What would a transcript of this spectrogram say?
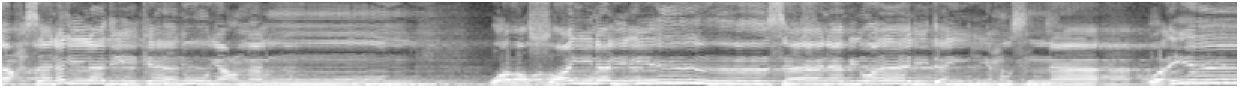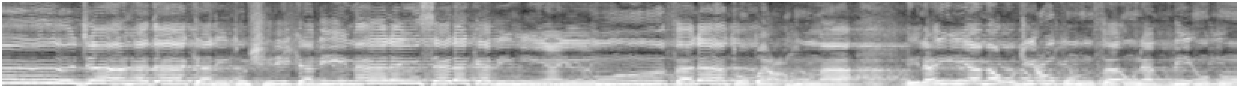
أحسن الذي كانوا يعملون. ووصينا الإنسان بوالديه حسنا وإن جاهداك لتشرك بي ما ليس لك به علم فلا تطعهما. إلي مرجعكم فأنبئكم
